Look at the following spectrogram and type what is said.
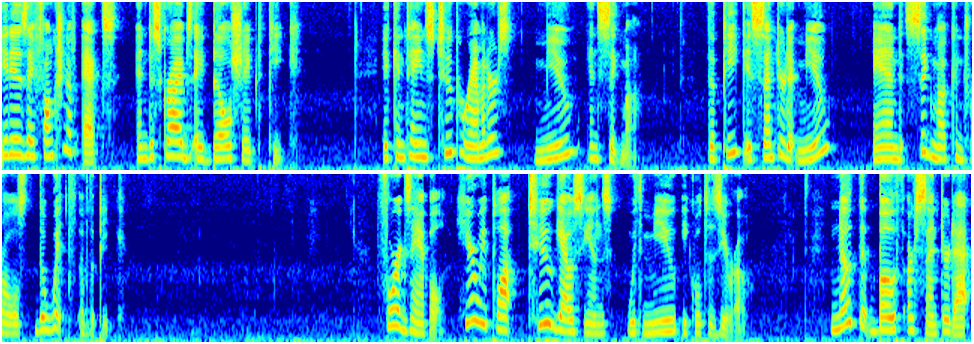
It is a function of x and describes a bell-shaped peak. It contains two parameters, mu and sigma. The peak is centered at mu, and sigma controls the width of the peak. For example, here we plot two Gaussians with mu equal to 0. Note that both are centered at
